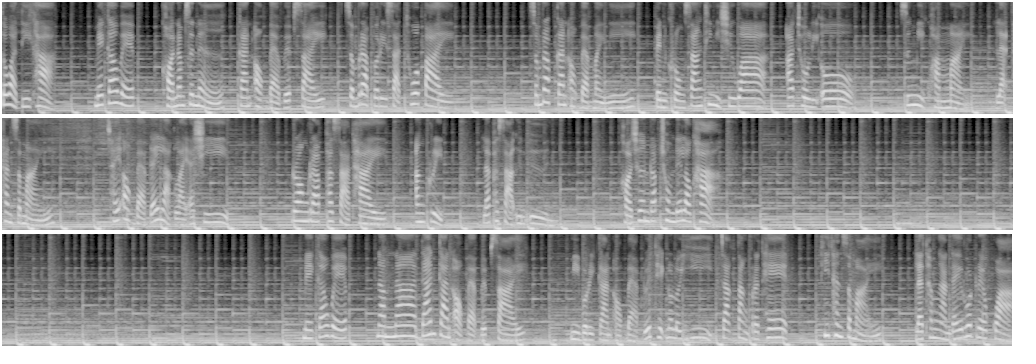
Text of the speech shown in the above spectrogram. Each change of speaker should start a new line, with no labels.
สวัสดีค่ะ m e g a w e b ขอนำเสนอการออกแบบเว็บไซต์สำหรับบริษัททั่วไปสำหรับการออกแบบใหม่นี้ เป็นโครงสร้างที่มีชื่อว่า Artolio ซึ่งมีความใหม่และทันสมัย ใช้ออกแบบได้หลากหลายอาชีพ รองรับภาษาไทย อังกฤษ และภาษาอื่นๆ ขอเชิญรับชมได้แล้วค่ะ m e g a w e b นำหน้าด้านการออกแบบเว็บไซต์ มีบริการออกแบบด้วยเทคโนโลยีจากต่างประเทศ ที่ทันสมัย และทำงานได้รวดเร็วกว่า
